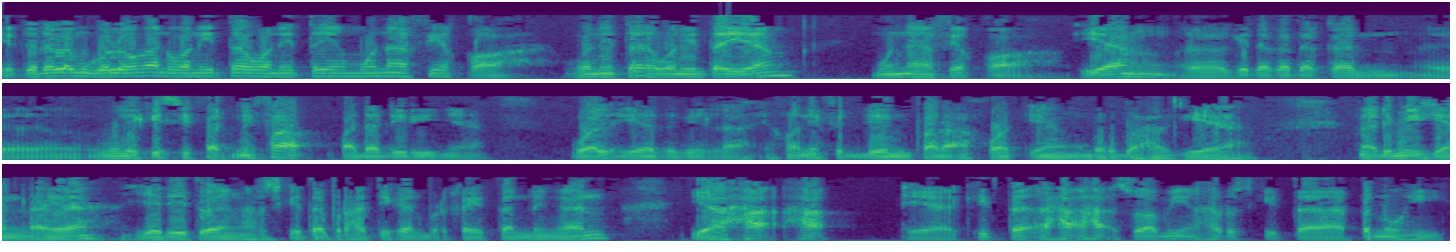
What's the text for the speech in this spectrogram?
ya ke dalam golongan wanita-wanita yang munafiqah, wanita-wanita yang munafiqah yang uh, kita katakan uh, memiliki sifat nifak pada dirinya. Wal iyadzubillah. Fiddin para akhwat yang berbahagia. Nah demikianlah ya. Jadi itu yang harus kita perhatikan berkaitan dengan ya hak-hak ya kita hak-hak suami yang harus kita penuhi.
